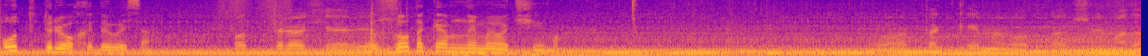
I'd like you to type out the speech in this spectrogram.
От трьох дивися. От трьох я вижу. З отакими очима. От такими от очима, да?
